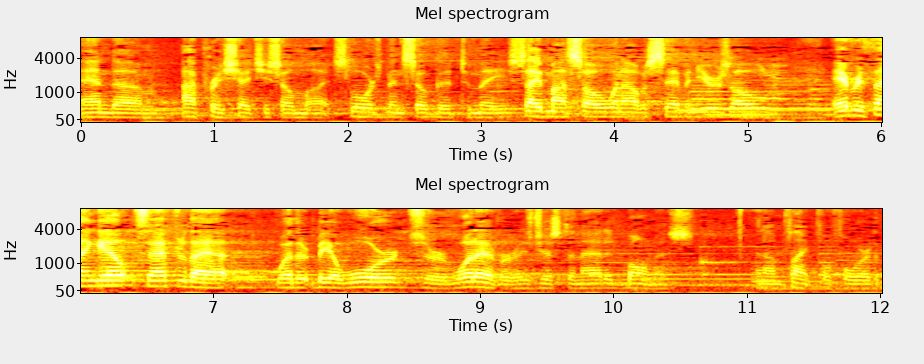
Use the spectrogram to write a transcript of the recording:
And um, I appreciate you so much. Lord's been so good to me. Saved my soul when I was seven years old. Everything else after that, whether it be awards or whatever, is just an added bonus. And I'm thankful for it.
